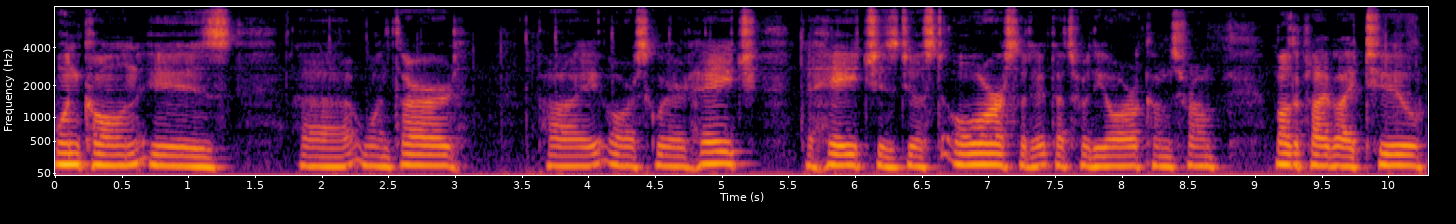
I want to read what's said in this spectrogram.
one cone is uh, one third pi r squared h. The h is just r, so that, that's where the r comes from multiply by 2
